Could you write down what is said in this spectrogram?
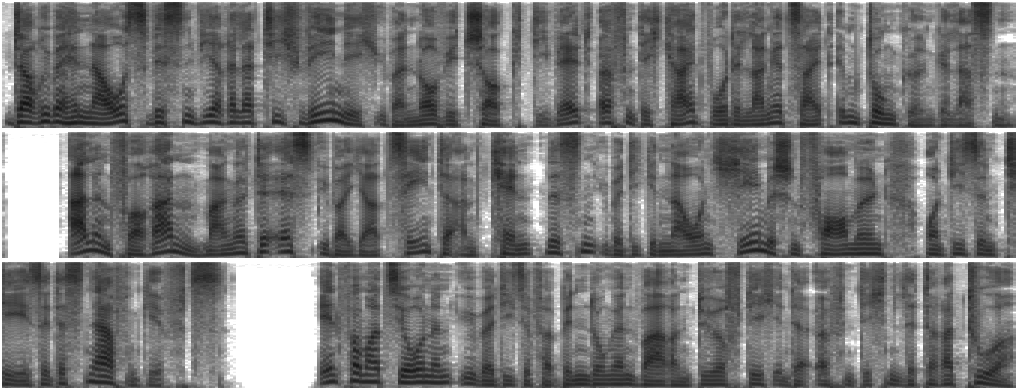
Darüber hinaus wissen wir relativ wenig über Novichok, die Weltöffentlichkeit wurde lange Zeit im Dunkeln gelassen. Allen voran mangelte es über Jahrzehnte an Kenntnissen über die genauen chemischen Formeln und die Synthese des Nervengifts. Informationen über diese Verbindungen waren dürftig in der öffentlichen Literatur,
